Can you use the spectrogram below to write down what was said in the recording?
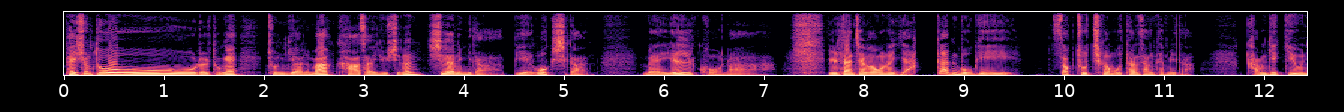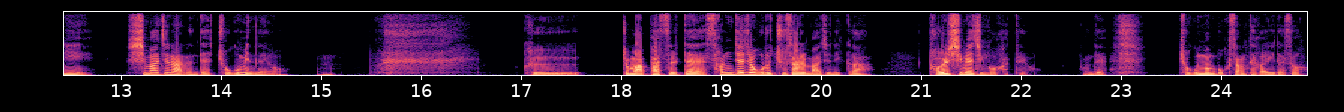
패션토를 통해 존귀한 음악 가사해 주시는 시간입니다. B의 곡 시간 매일 코너 일단 제가 오늘 약간 목이 썩 좋지가 못한 상태입니다. 감기 기운이 심하진 않은데 조금 있네요. 음. 그, 좀 아팠을 때 선제적으로 주사를 맞으니까 덜 심해진 것 같아요. 근데 조금은 목 상태가 이래서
